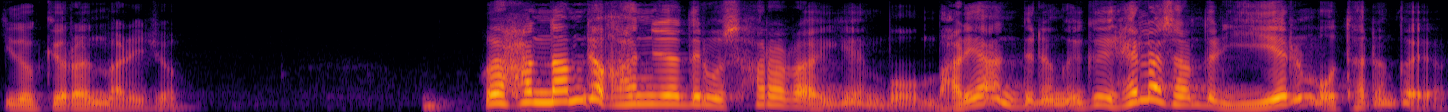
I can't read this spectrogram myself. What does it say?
기독교란 말이죠. 한 남자가 한 여자 데리고 살아라. 이게 뭐 말이 안 되는 거예요. 그 헬라 사람들이 이해를 못 하는 거예요.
